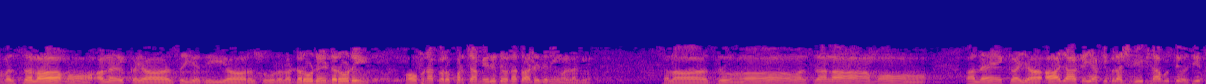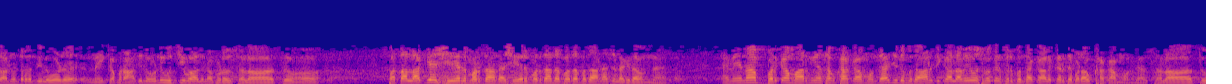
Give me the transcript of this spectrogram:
والسلام علیک یا سیدی یا رسول اللہ۔ ڈرو نہیں ڈرو نہیں۔ خوف نہ کرو پرچا میرے تے ہونا، تواڈے تے نہیں ہون لگے۔ صلات والسلام علیک یا۔ آ جا کے یا قبلہ شفیق صاحب تے ہوسی، تانوں ڈرن دی لوڑ نہیں گھبران دی لوڑ نہیں، اونچی آواز نہ پڑھو۔ صلات پتہ لگ گیا، شیر مرداں دا، شیر مرداں دا پتہ میداناں چ لگدا ہوندا ہے۔ ایویں نا بڑکا مارنیاں سوکھا کام ہوندا ہے جدو میدان چ گل آوے اس وقت پھر بندہ گل کرتے بڑا اوکھا کام ہوندا ہے صلات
